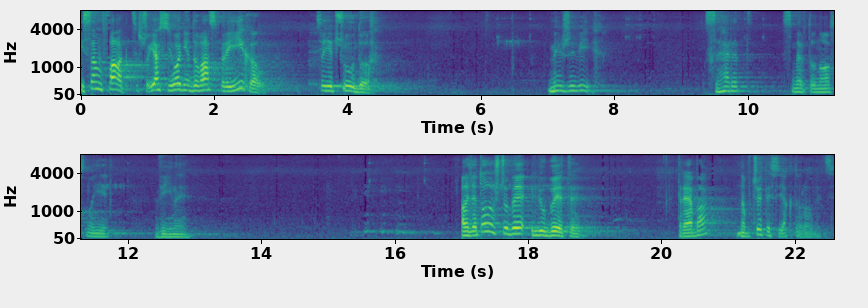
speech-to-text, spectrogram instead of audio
І сам факт, що я сьогодні до вас приїхав, це є чудо. Ми живі серед смертоносної війни. Але для того, щоб любити, треба навчитися, як то робиться.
